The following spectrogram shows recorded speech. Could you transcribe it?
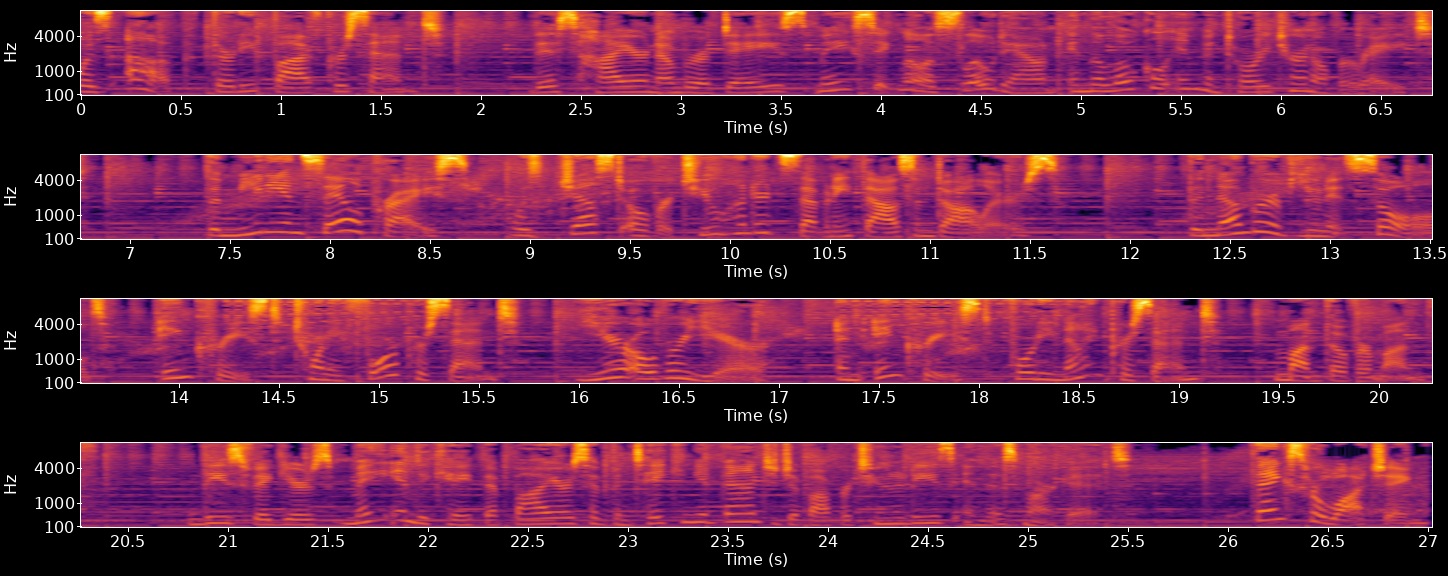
was up 35%. This higher number of days may signal a slowdown in the local inventory turnover rate. The median sale price was just over $270,000. The number of units sold increased 24% year over year and increased 49% month over month. These figures may indicate that buyers have been taking advantage of opportunities in this market. Thanks for watching.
